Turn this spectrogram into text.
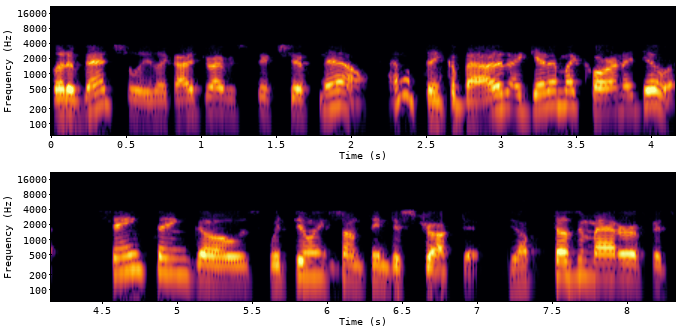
But eventually, like I drive a stick shift now, I don't think about it. I get in my car and I do it. Same thing goes with doing something destructive. Yep. Doesn't matter if it's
